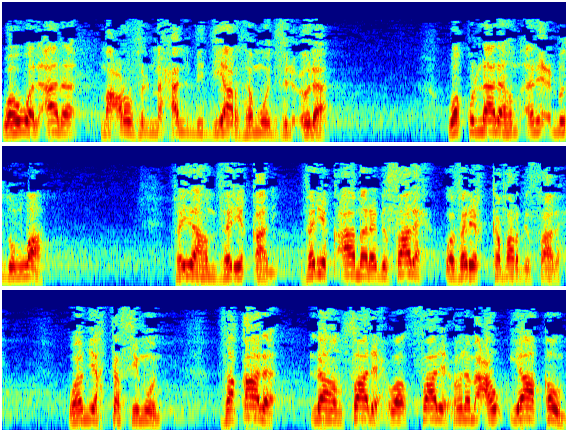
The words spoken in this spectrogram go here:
وهو الآن معروف المحل بديار ثمود في العلا. وقلنا لهم أن اعبدوا الله. فإذا هم فريقان. فريق آمن بصالح وفريق كفر بصالح وهم يختصمون. فقال لهم صالح والصالحون معه يا قوم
